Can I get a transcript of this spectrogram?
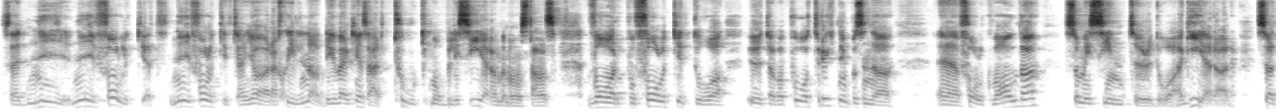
Så här, ni, ni folket, ni folket kan göra skillnad. Det är verkligen så här tokmobiliserande någonstans. Var på folket då utövar påtryckning på sina eh, folkvalda som i sin tur då agerar. Så att,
